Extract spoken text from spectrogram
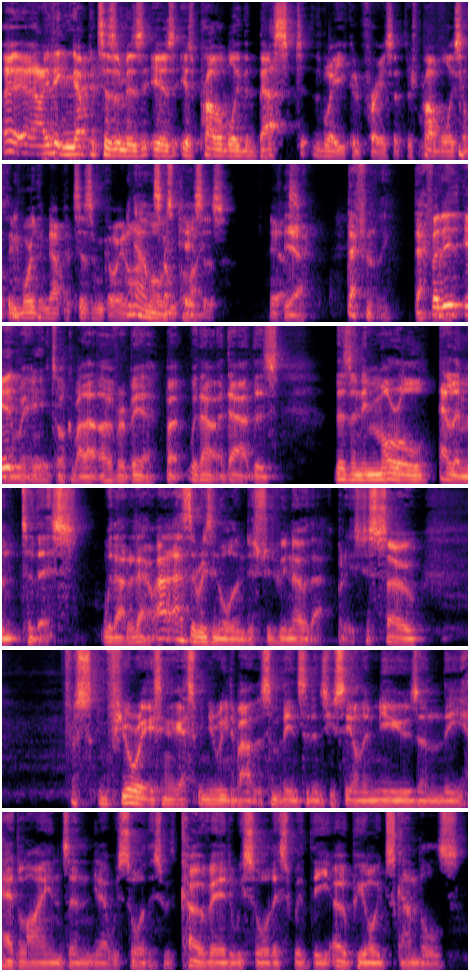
I, I think nepotism is is is probably the best way you could phrase it. There's probably something more than nepotism going on in some polite. cases. Yes. Yeah, definitely, definitely. But it, it, we, it, talk about that over a beer. But without a doubt, there's there's an immoral element to this, without a doubt, as there is in all industries. We know that, but it's just so infuriating, I guess, when you read about some of the incidents you see on the news and the headlines. And you know, we saw this with COVID. We saw this with the opioid scandals.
